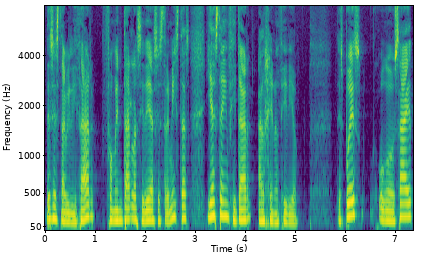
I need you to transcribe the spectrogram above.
desestabilizar, fomentar las ideas extremistas y hasta incitar al genocidio. Después, Hugo Saed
